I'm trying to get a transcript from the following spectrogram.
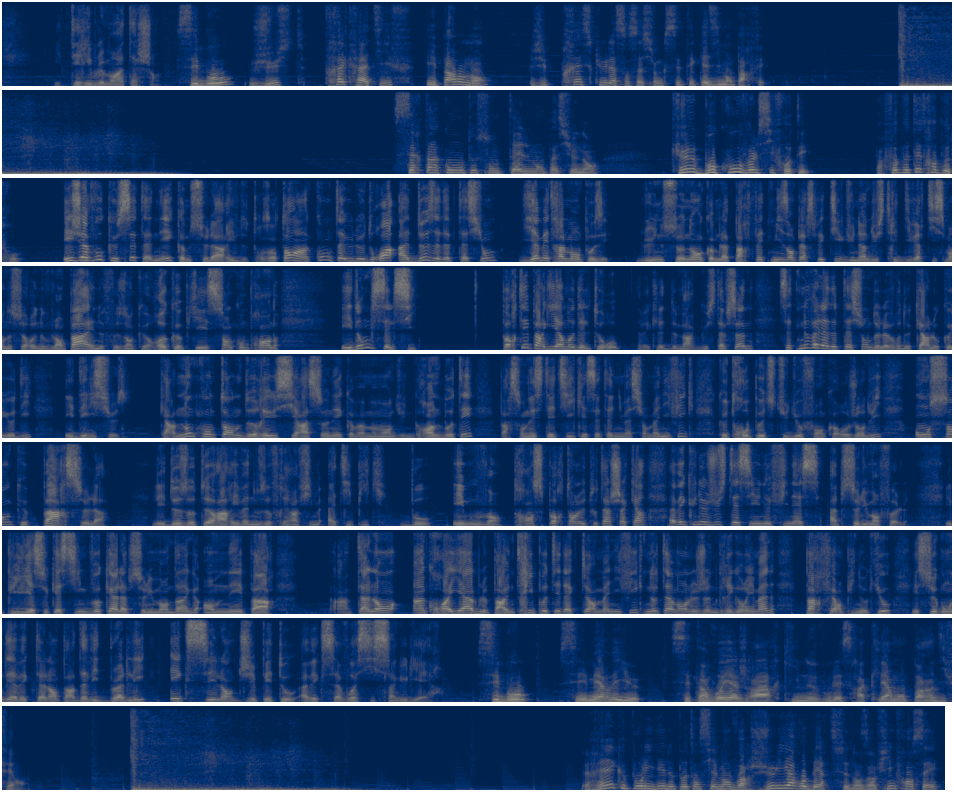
et terriblement attachant. C'est beau, juste, très créatif, et par moments, j'ai presque eu la sensation que c'était quasiment parfait. Certains contes sont tellement passionnants que beaucoup veulent s'y frotter. Parfois peut-être un peu trop. Et j'avoue que cette année, comme cela arrive de temps en temps, un conte a eu le droit à deux adaptations diamétralement opposées. L'une sonnant comme la parfaite mise en perspective d'une industrie de divertissement ne se renouvelant pas et ne faisant que recopier sans comprendre, et donc celle-ci, Portée par Guillermo del Toro, avec l'aide de Mark Gustafsson, cette nouvelle adaptation de l'œuvre de Carlo Coyodi est délicieuse. Car non contente de réussir à sonner comme un moment d'une grande beauté, par son esthétique et cette animation magnifique, que trop peu de studios font encore aujourd'hui, on sent que par cela, les deux auteurs arrivent à nous offrir un film atypique, beau, émouvant, transportant le tout un chacun, avec une justesse et une finesse absolument folles. Et puis il y a ce casting vocal absolument dingue, emmené par un talent incroyable par une tripotée d'acteurs magnifiques, notamment le jeune Gregory Mann, parfait en Pinocchio, et secondé avec talent par David Bradley, excellent Gepetto avec sa voix si singulière. C'est beau, c'est merveilleux, c'est un voyage rare qui ne vous laissera clairement pas indifférent. Rien que pour l'idée de potentiellement voir Julia Roberts dans un film français,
